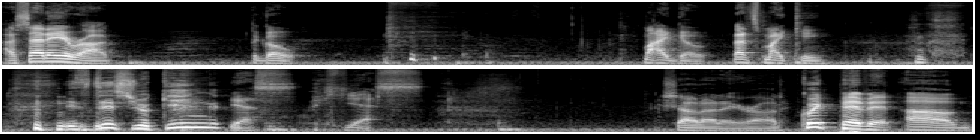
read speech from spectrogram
I said A Rod, the GOAT. my GOAT. That's my king. Is this your king? Yes. Yes. Shout out A Rod. Quick pivot. Um,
